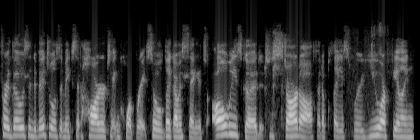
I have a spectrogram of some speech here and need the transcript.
for those individuals it makes it harder to incorporate. So, like I was saying, it's always good to start off at a place where you are feeling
